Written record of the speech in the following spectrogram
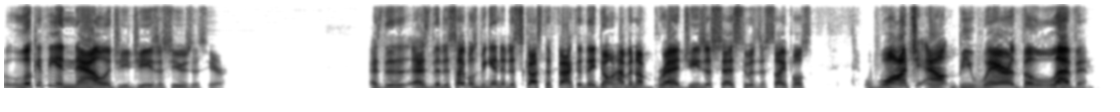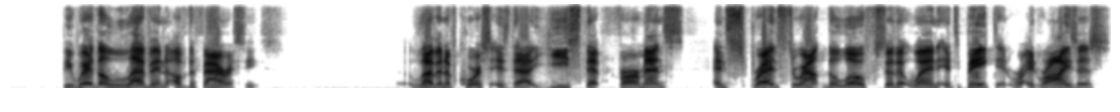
Look at the analogy Jesus uses here. As the, as the disciples begin to discuss the fact that they don't have enough bread, Jesus says to his disciples, Watch out, beware the leaven. Beware the leaven of the Pharisees. Leaven, of course, is that yeast that ferments and spreads throughout the loaf so that when it's baked, it, it rises.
